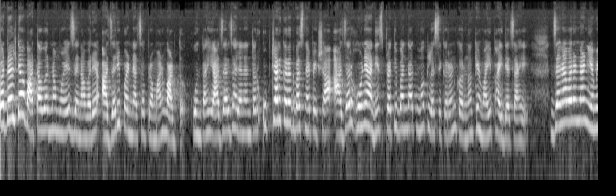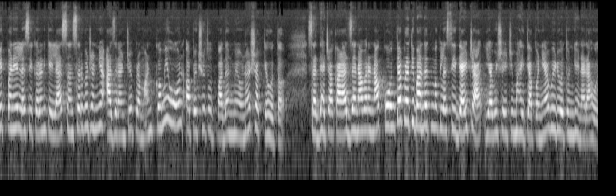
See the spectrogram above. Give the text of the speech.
बदलत्या वातावरणामुळे जनावरे आजारी पडण्याचं प्रमाण वाढतं. कोणताही आजार झाल्यानंतर उपचार करत बसण्यापेक्षा आजार होण्याआधीच प्रतिबंधात्मक लसीकरण करणं केव्हाही फायद्याचं आहे. जनावरांना नियमितपणे लसीकरण केल्यास संसर्गजन्य आजारांचे प्रमाण कमी होऊन अपेक्षित उत्पादन मिळवणं शक्य होतं. सध्याच्या काळात जनावरांना कोणत्या प्रतिबंधात्मक लसी द्यायच्या याविषयीची माहिती आपण या व्हिडिओतून घेणार आहोत.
